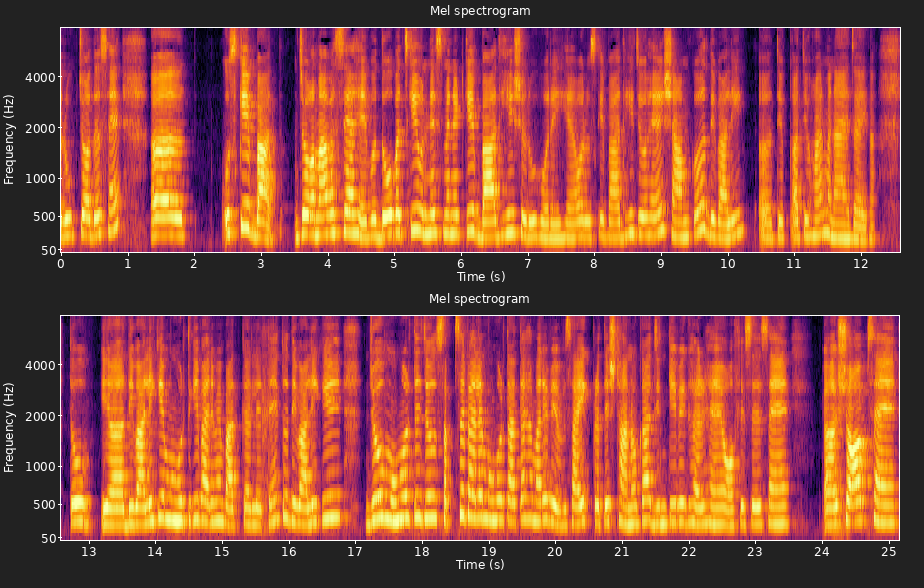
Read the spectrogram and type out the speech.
रूप चौदस है उसके बाद जो अमावस्या है, वो दो बज के उन्नीस मिनट के बाद ही शुरू हो रही है और उसके बाद ही जो है शाम को दिवाली का त्यौहार मनाया जाएगा। तो दिवाली के मुहूर्त के बारे में बात कर लेते हैं। तो दिवाली के जो मुहूर्त, जो सबसे पहले मुहूर्त आता है हमारे व्यवसायिक प्रतिष्ठानों का, जिनके भी घर हैं ऑफ़िस हैं शॉप्स हैं,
